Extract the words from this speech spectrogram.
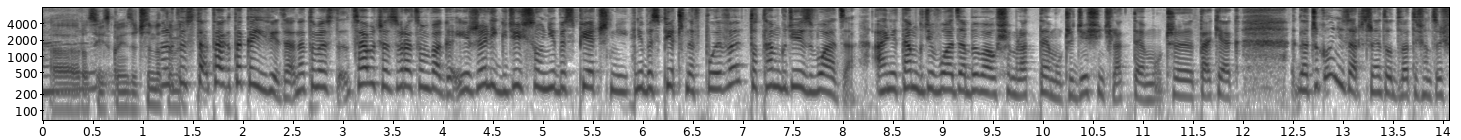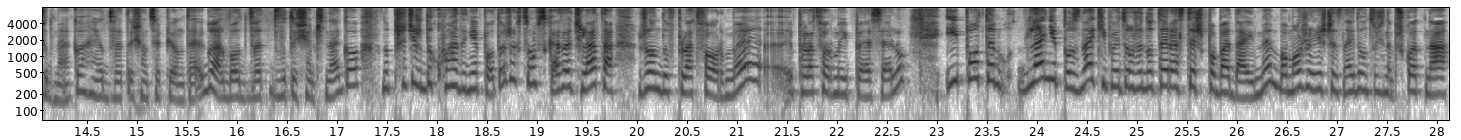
e, rosyjskojęzycznym. Ale to Natomiast jest ta, ta, taka ich wiedza. Natomiast cały czas zwracam uwagę, jeżeli gdzieś są niebezpieczni, niebezpieczne wpływy, to tam, gdzie jest władza, a nie tam, gdzie władza była 8 lat temu, czy 10 lat temu, czy tak jak... Dlaczego oni to od 2007, a nie od 2005, albo od 2000? No przecież dokładnie po to, że chcą wskazać lata rządów Platformy, e, Platformy i PSL-u i potem dla niepoznaki powiedzą, że no teraz też pobadajmy, bo może jeszcze znajdą coś na przykład na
